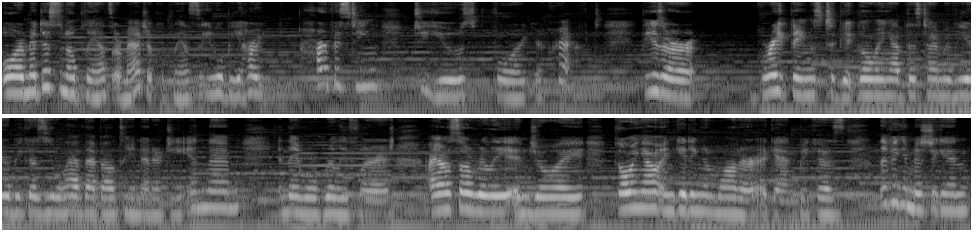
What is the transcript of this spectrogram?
or medicinal plants or magical plants that you will be harvesting to use for your craft. These are great things to get going at this time of year because you will have that Beltane energy in them and they will really flourish. I also really enjoy going out and getting in water again because living in Michigan,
